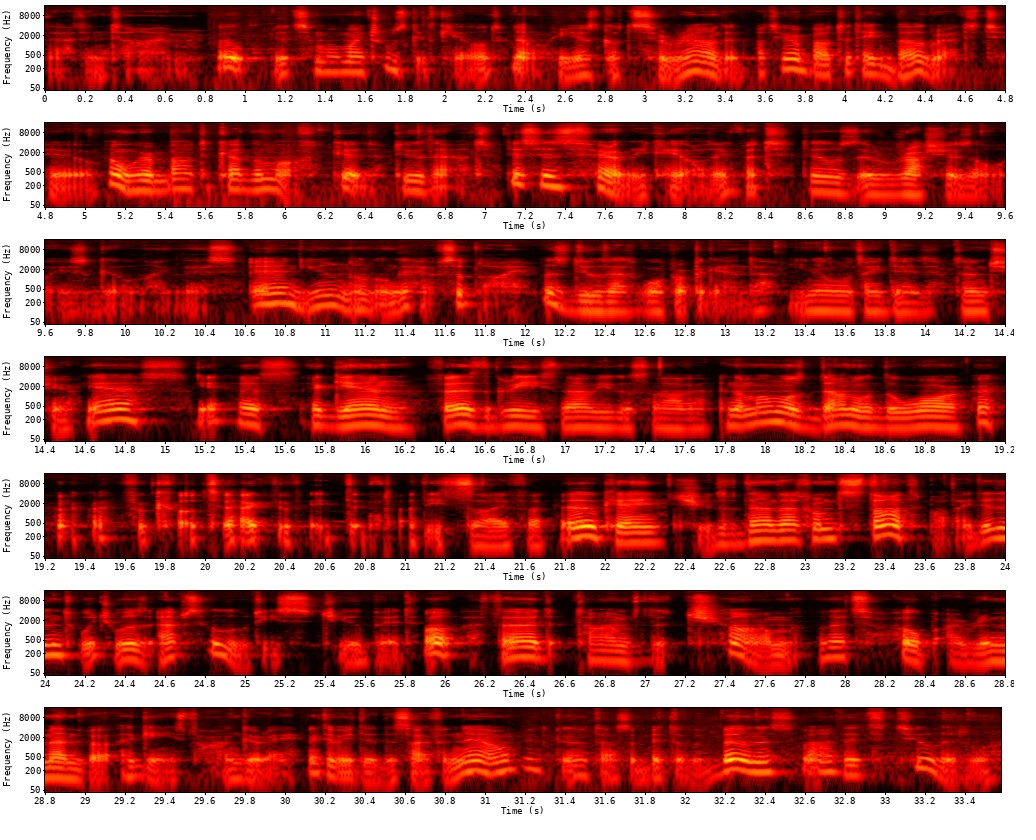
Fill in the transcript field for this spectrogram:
that in time. Oh, did some of my troops get killed? No, he just got surrounded, but you're about to take Belgrade too. Oh, we're about to cut them off. Good, do that. This is fairly chaotic, but those rushes always go like this. And you no longer have supply. Let's do that war propaganda. You know what I did, don't you? Yes, yes, again. First Greece, now Yugoslavia. And I'm almost done with the war. I forgot to activate the bloody cipher. Okay, should have done that from the start, but I didn't, which was absolutely stupid. Well, a third time's the charm. Let's hope I remember against Hungary. Activated the cipher now. It's gonna toss a bit of a bonus, but it's too little,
